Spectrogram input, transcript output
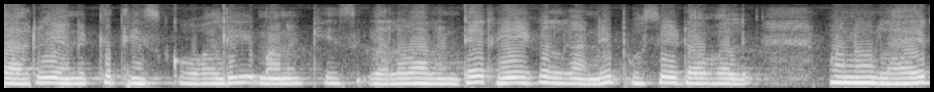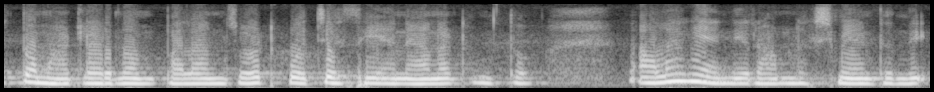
చారు వెనక్కి తీసుకోవాలి. మనం కేసు గెలవాలంటే రేగల్గానే ప్రొసీడ్ అవ్వాలి. మనం లాయర్తో మాట్లాడదాం. పలానా చోటుకు వచ్చేసి అని అనడంతో అలాగే అని రామలక్ష్మి అంటుంది.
